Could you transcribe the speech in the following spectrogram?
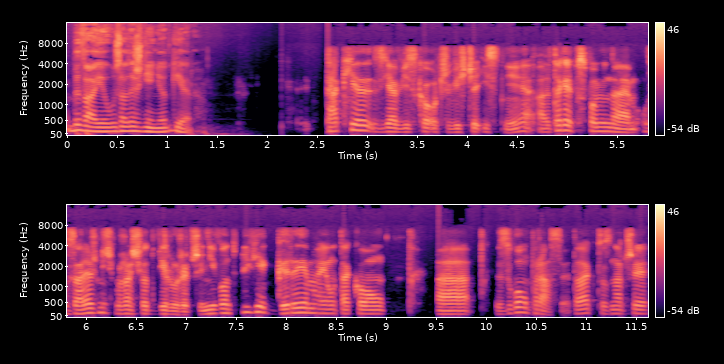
bywają uzależnieni od gier. Takie zjawisko oczywiście istnieje, ale tak jak wspominałem, uzależnić można się od wielu rzeczy. Niewątpliwie gry mają taką e, złą prasę, tak? To znaczy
